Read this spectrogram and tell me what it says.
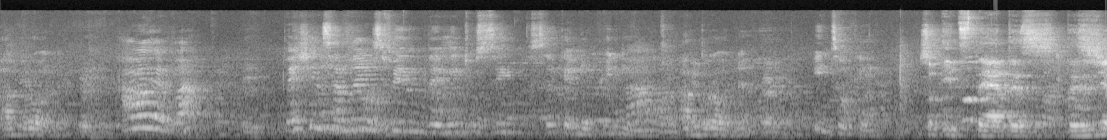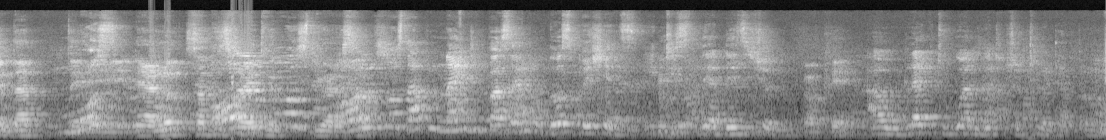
abroad. However, patients sometimes feel they need to seek second opinion abroad. It's okay. So it's their decision that they, Most- they are not satisfied almost, with your almost up to 90% of those patients, it is their decision. Okay. I would like to go and get treatment abroad.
